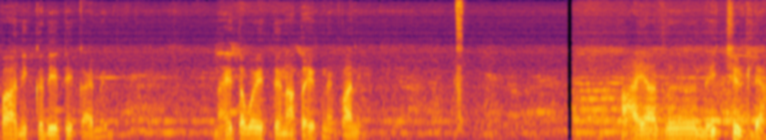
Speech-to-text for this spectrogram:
पाणी कधी येते काय माहीत. नाही तेव्हा येते ना आता येत नाही पाणी. आई आज लई चिडल्या.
